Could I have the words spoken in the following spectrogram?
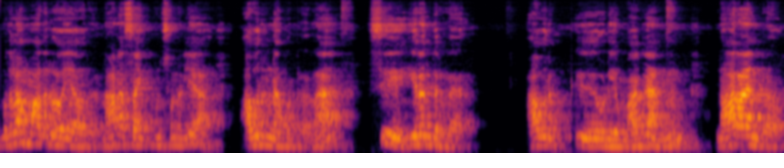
முதலாம் மாதவராவ் யார்? நானா சாய்க்குன்னு சொன்னேன் இல்லையா? அவர் என்ன பண்ணுறாருன்னா சி இறந்துடுறார். அவருக்கு உடைய மகன் நாராயண் ராவ்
